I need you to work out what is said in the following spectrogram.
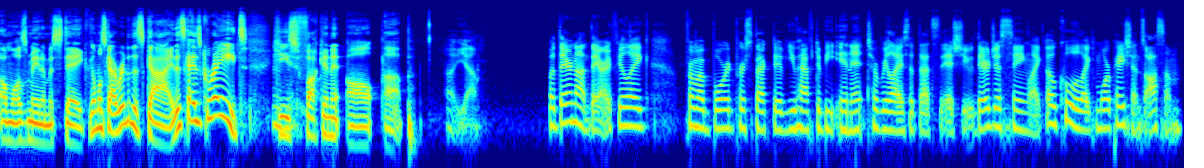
almost made a mistake. We almost got rid of this guy. This guy's great. He's fucking it all up." Uh, yeah. But they're not there. I feel like from a board perspective, you have to be in it to realize that that's the issue. They're just seeing like, oh, cool, like more patients, awesome.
